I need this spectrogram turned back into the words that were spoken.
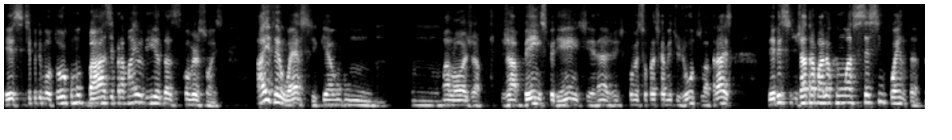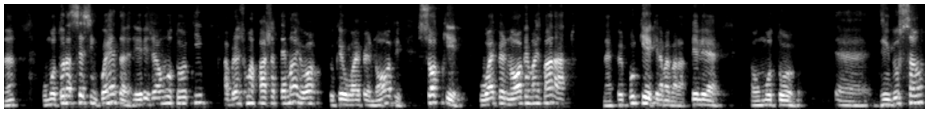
esse tipo de motor como base para a maioria das conversões. A IV West, que é um, uma loja já bem experiente, né? a gente começou praticamente juntos lá atrás, eles já trabalham com a C50, né? O motor AC50, ele já é um motor que abrange uma faixa até maior do que o Viper 9, só que o Viper 9 é mais barato. Né? Por que, que ele é mais barato? Ele é um motor é, de indução,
